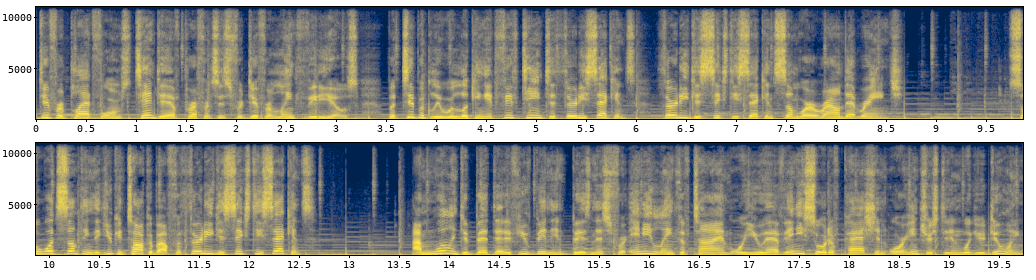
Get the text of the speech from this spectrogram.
Different platforms tend to have preferences for different length videos, but typically we're looking at 15 to 30 seconds, 30 to 60 seconds, somewhere around that range. So what's something that you can talk about for 30 to 60 seconds? I'm willing to bet that if you've been in business for any length of time or you have any sort of passion or interest in what you're doing,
